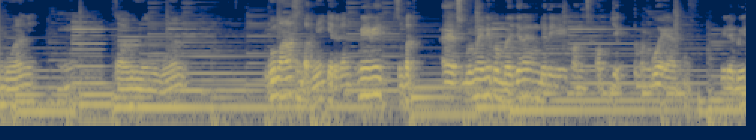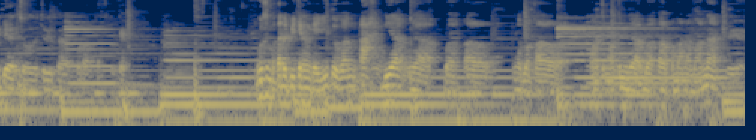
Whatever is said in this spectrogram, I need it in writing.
hubungan nih Hmm. setelah gue menjalin hubungan gue malah sempat mikir kan. Ini ini sempat eh sebelumnya ini pembelajaran dari kons- objek teman gue ya. Beda-beda soal cerita orang. Oke. Gue sempat ada pikiran kayak gitu kan. Ah dia nggak bakal nggak bakal macam-macam nggak bakal ke mana-mana. Iya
